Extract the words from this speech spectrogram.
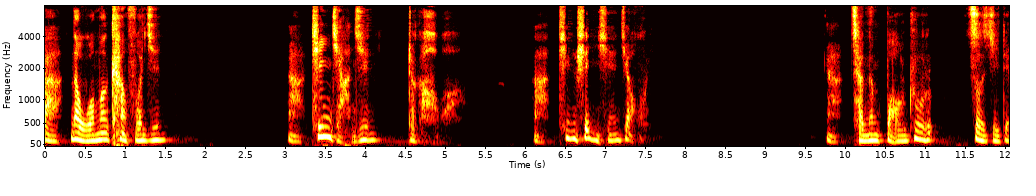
啊。那我们看佛经啊，听讲经，这个好啊，啊，听圣贤教诲。啊，才能保住自己的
